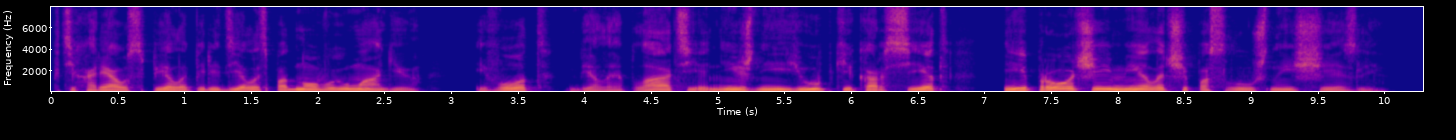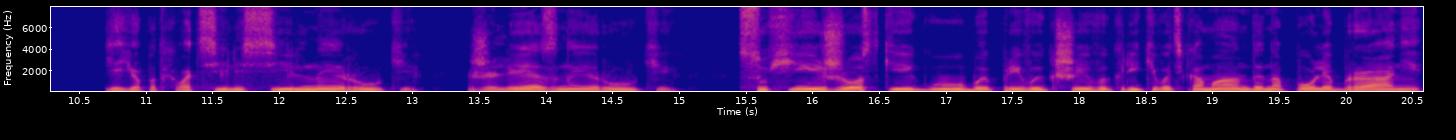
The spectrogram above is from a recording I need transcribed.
Втихаря успела переделать под новую магию И вот белое платье, нижние юбки, корсет и прочие мелочи послушно исчезли. Ее подхватили сильные руки, железные руки, сухие жесткие губы, привыкшие выкрикивать команды на поле брани,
